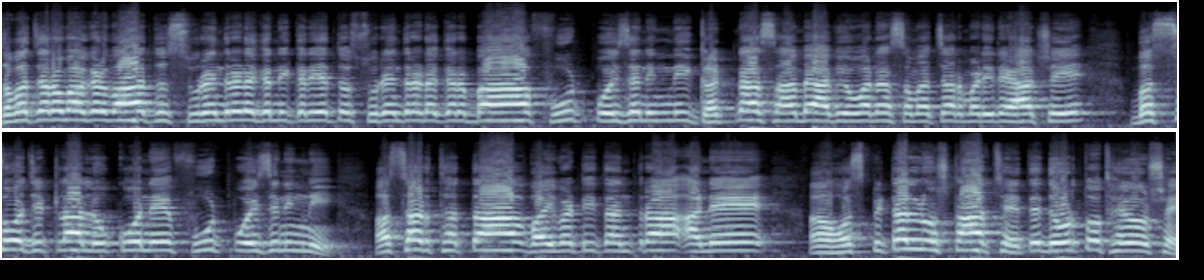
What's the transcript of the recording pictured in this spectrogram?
સમાચારોમાં આગળ વાત. સુરેન્દ્રનગરની કરીએ તો સુરેન્દ્રનગરમાં ફૂડ પોઈઝનિંગની ઘટના સામે આવી હોવાના સમાચાર મળી રહ્યા છે. બસો જેટલા લોકોને ફૂડ પોઈઝનિંગની અસર થતા તંત્ર અને હોસ્પિટલનો સ્ટાફ છે તે દોડતો થયો છે.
